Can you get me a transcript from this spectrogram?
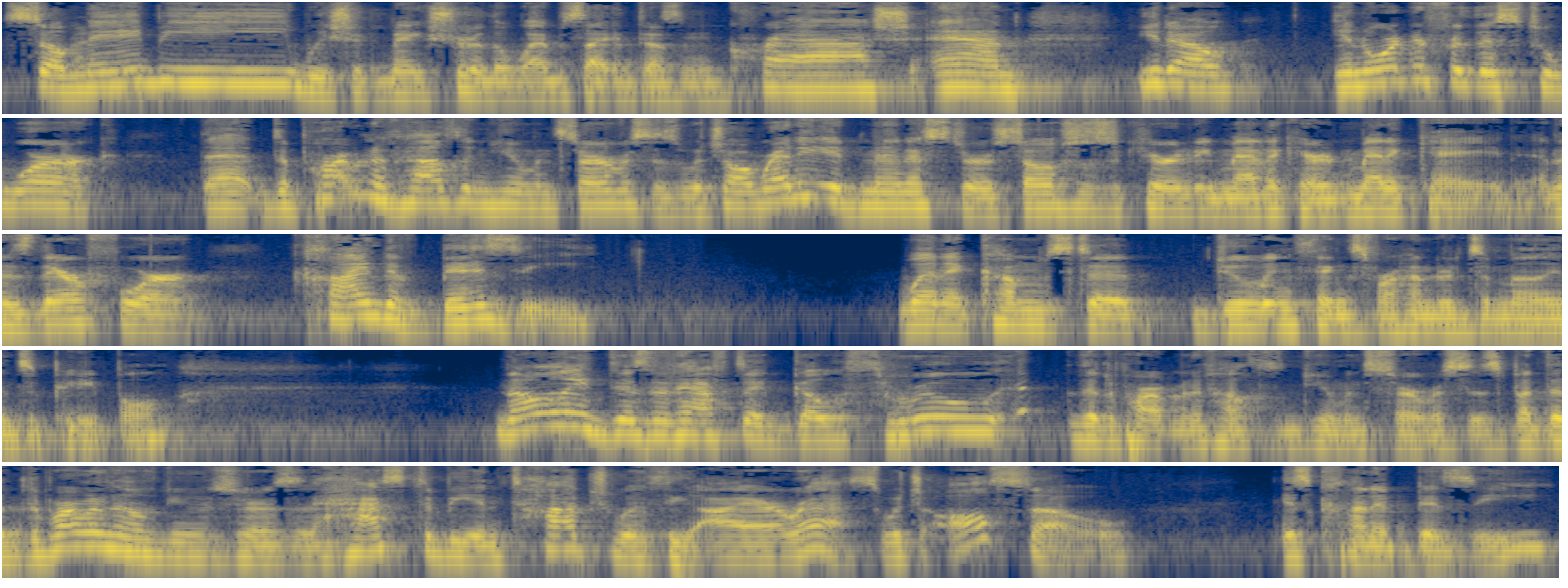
So maybe we should make sure the website doesn't crash. And you know in order for this to work that department of health and human services which already administers social security medicare and medicaid and is therefore kind of busy when it comes to doing things for hundreds of millions of people. Not only does it have to go through the Department of Health and Human Services, but the Department of Health and Human Services has to be in touch with the IRS, which also is kind of busy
